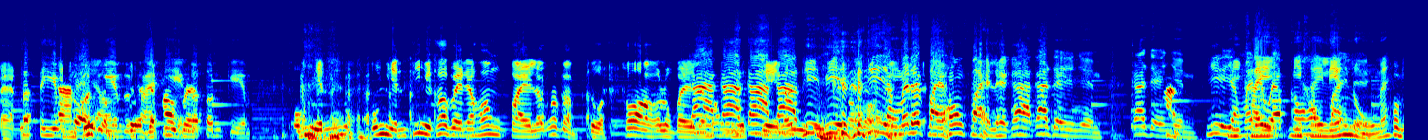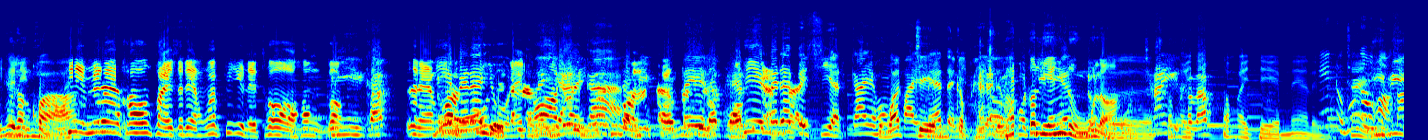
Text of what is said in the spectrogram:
ปลกๆสเลยตรีมก่อนเกมสุดท้ายจะเข้าพี่ไปแล้วต้นเกม ผมเห็น ผมเห็นพี่เข้าไปในห้องไฟแล้วก็แบบโดดท่อลงไปกในล้าห้องกล้ากล้าเย็นกล้าแล้วพี่พี่พี่ยังไม่ได้ไปห้องไฟเลยกล้ากล้าใจเย็นๆกล้าใจเย็นๆพี่ยังมีไม่ใครได้แวบมีเข้าใครห้องไฟเลี้ยงหนูไหมผมอยู่ทางขวา พี่ไม่ได้เข้าห้องไฟแสดงว่าพี่อยู่ในท่อห้องก็มีครับ แสดงพี่ว่าไม่ได้อยู่ในท่อด้วยกล้าก่อนมีโปเต้และแพทพี่ไม่ได้ไปเฉียดใกล้ห้องผมว่าไฟเจมส์แม้แต่กันิบดแพทเดียวแพทก็เลี้ยงหนูเหรอ ใช่ครับ ต้องไอเจมส์แน่เลย พี่หนูเพิ่งใช่เอาออกพี่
